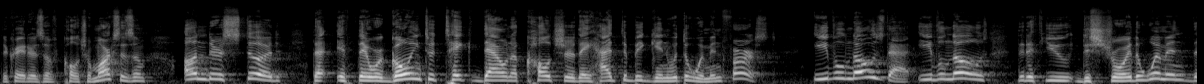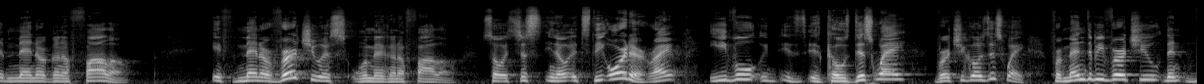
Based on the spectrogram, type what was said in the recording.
the creators of cultural Marxism, understood that if they were going to take down a culture, they had to begin with the women first. Evil knows that. Evil knows that if you destroy the women, the men are going to follow. If men are virtuous, women are going to follow. So it's just, you know, it's the order, right? Evil is, it goes this way, virtue goes this way. For men to be virtue, then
